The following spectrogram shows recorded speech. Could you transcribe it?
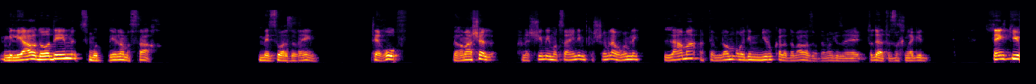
מיליארד הודים צמודים למסך, מזועזעים. טירוף. ברמה של אנשים ממוצא אינדי מתקשרים אליי ואומרים לי, למה אתם לא מורידים ניוק על הדבר הזה? אתה יודע, אתה צריך להגיד, Thank you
